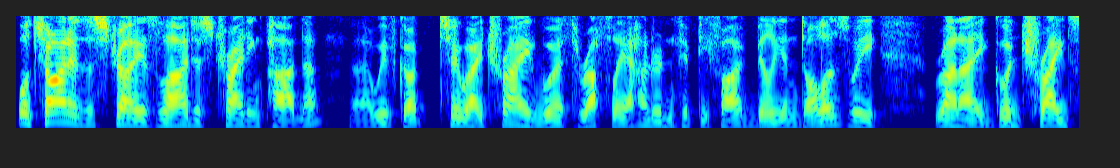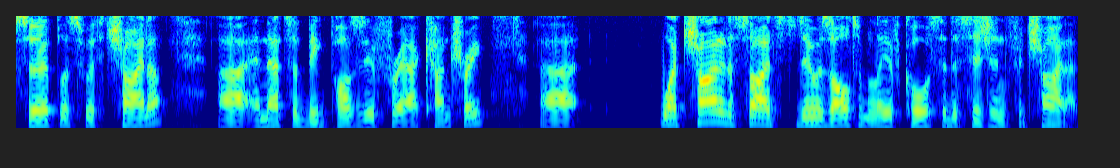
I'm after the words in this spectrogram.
Well, China is Australia's largest trading partner. Uh, we've got two way trade worth roughly $155 billion. We run a good trade surplus with China, uh, and that's a big positive for our country. Uh, what China decides to do is ultimately, of course, a decision for China.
